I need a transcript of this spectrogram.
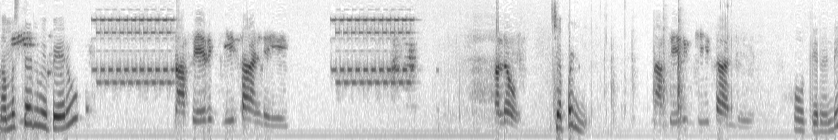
నమస్తే అండి మీ పేరు? నా పేరు గీత అండి. హలో. చెప్పండి. నా పేరు గీత అండి. ఓకేనండి.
